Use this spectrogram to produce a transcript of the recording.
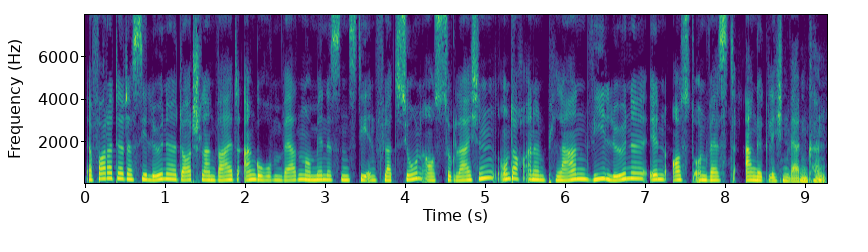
Er forderte, dass die Löhne deutschlandweit angehoben werden, um mindestens die Inflation auszugleichen und auch einen Plan, wie Löhne in Ost und West angeglichen werden können.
